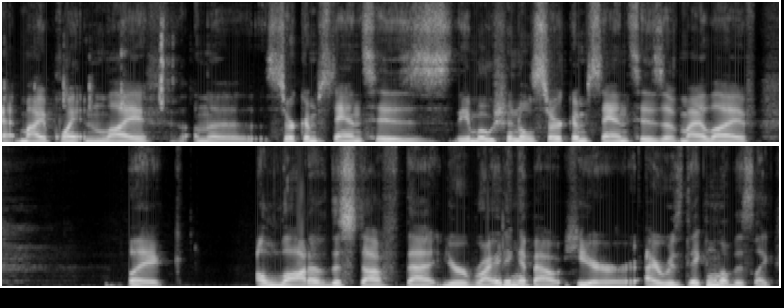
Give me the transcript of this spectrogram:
at my point in life, on the circumstances, the emotional circumstances of my life, like a lot of the stuff that you're writing about here, I was thinking about this like,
